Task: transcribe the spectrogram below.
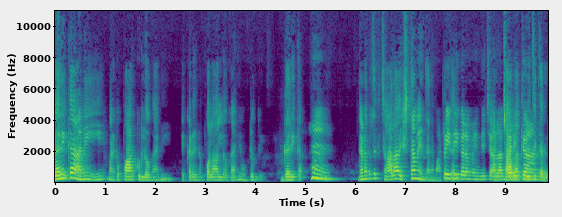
గరిక అని మనకు పార్కుల్లో కానీ ఎక్కడైనా పొలాల్లో కానీ ఉంటుంది. గరిక. గణపతికి చాలా ఇష్టమైంది అనమాట ప్రీతికరమైంది చాలా చాలా. ప్రీతికరం.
